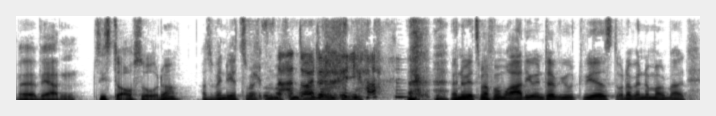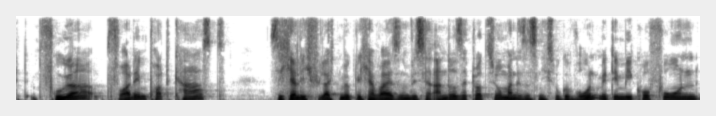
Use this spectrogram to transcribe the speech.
äh, werden. Siehst du auch so, oder? Also wenn du jetzt zum Beispiel mal vom Radio ja. wenn du jetzt mal vom Radio interviewt wirst oder wenn du mal, mal früher vor dem Podcast sicherlich vielleicht möglicherweise ein bisschen andere Situation. Man ist es nicht so gewohnt mit dem Mikrofon.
